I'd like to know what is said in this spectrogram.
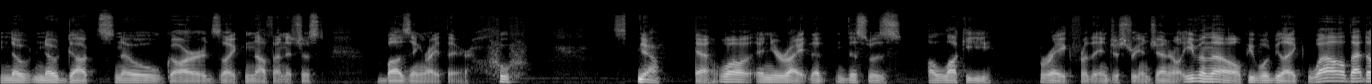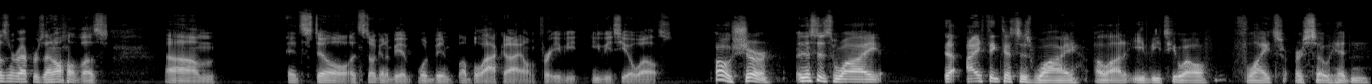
No, no ducts, no guards, like nothing. It's just buzzing right there. Whew. Yeah. Yeah. Well, and you're right that this was a lucky break for the industry in general. Even though people would be like, "Well, that doesn't represent all of us," um, it's still it's still going to be a, would be a black eye on for EV, EVTOLs. Oh, sure. This is why I think this is why a lot of EVTOL flights are so hidden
